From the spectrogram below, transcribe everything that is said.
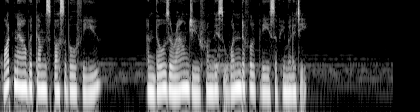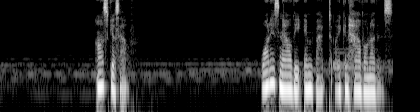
What now becomes possible for you and those around you from this wonderful place of humility? Ask yourself what is now the impact I can have on others?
